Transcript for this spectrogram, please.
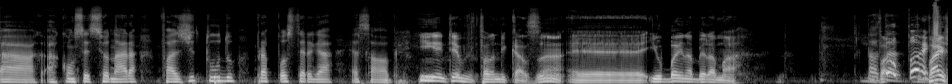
a, a concessionária faz de tudo para postergar essa obra. E em termos, falando de Kazan, é, e o banho na beira-mar? Tá, vai, tá. vai,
